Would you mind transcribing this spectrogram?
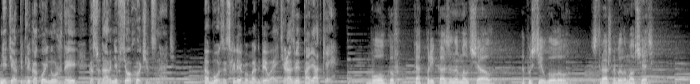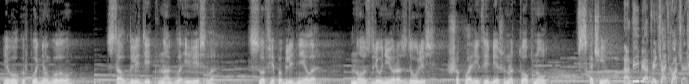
Не терпит ли какой нужды? Государ не все хочет знать. Обозы с хлебом отбивайте. Разве это порядки? Волков, как приказано, молчал, опустив голову. Страшно было молчать. И Волков поднял голову, стал глядеть нагло и весело. Софья побледнела, ноздри у нее раздулись, шокловитый бешено топнул, вскочил. На дыбе отвечать хочешь?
